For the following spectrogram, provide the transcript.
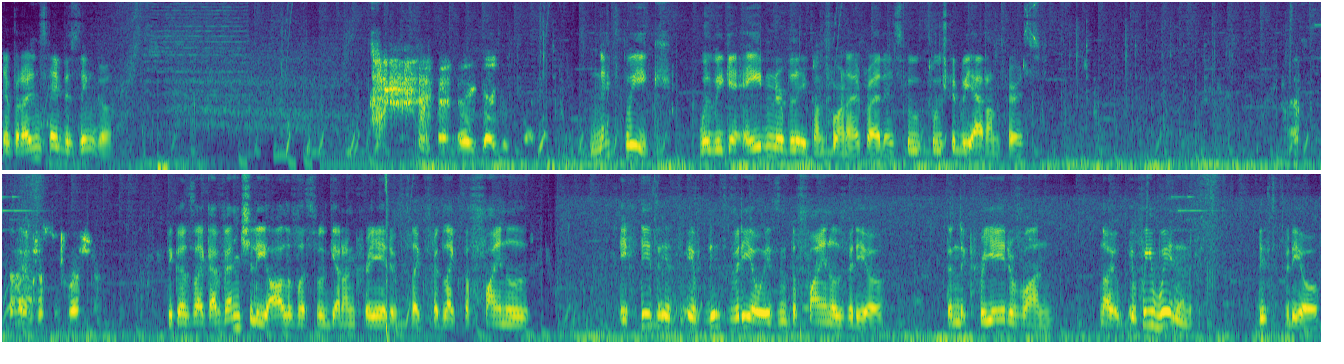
Yeah, but I didn't say Bazinga. There you go, good point. Next week, will we get Aiden or Blake on Fortnite Fridays? Who who should we add on first? That's an interesting question. because like eventually all of us will get on creative like for like the final if this if, if this video isn't the final video then the creative one no if we win this video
